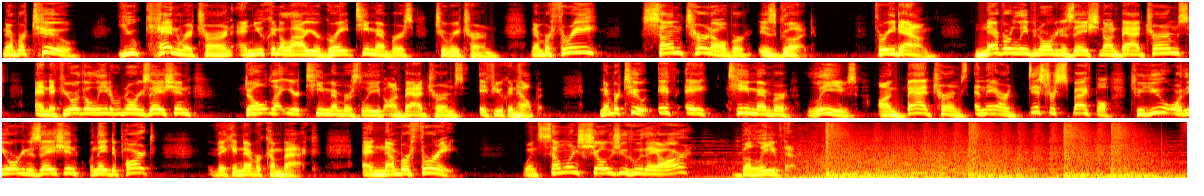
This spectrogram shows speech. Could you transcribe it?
Number two, you can return and you can allow your great team members to return. Number three, some turnover is good. Three down, never leave an organization on bad terms. And if you're the leader of an organization, don't let your team members leave on bad terms if you can help it. Number two, if a team member leaves on bad terms and they are disrespectful to you or the organization when they depart, they can never come back. And number three, when someone shows you who they are, believe them.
